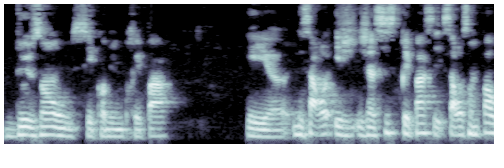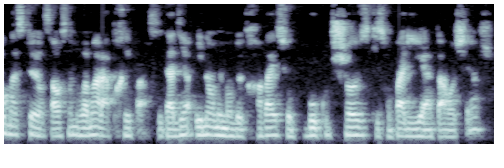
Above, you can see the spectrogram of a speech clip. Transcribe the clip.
deux ans où c'est comme une prépa. Et euh, mais ça, j'insiste, prépa, ça ressemble pas au master, ça ressemble vraiment à la prépa, c'est-à-dire énormément de travail sur beaucoup de choses qui sont pas liées à ta recherche,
